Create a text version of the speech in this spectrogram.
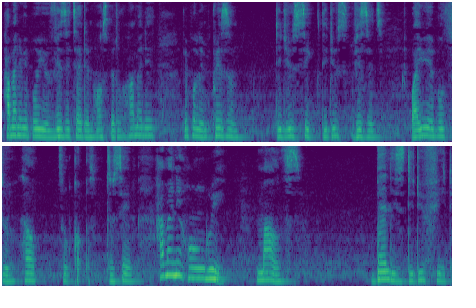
How many people you visited in hospital? How many people in prison did you seek? Did you visit? Were you able to help to to save? How many hungry mouths, bellies did you feed?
